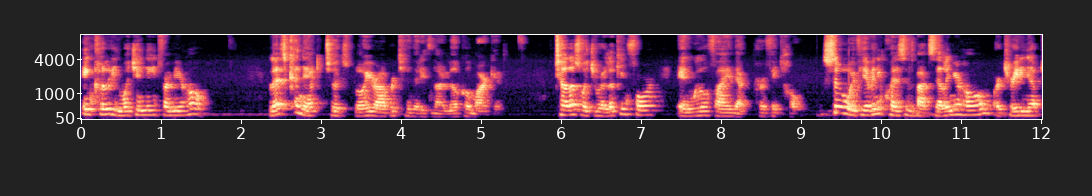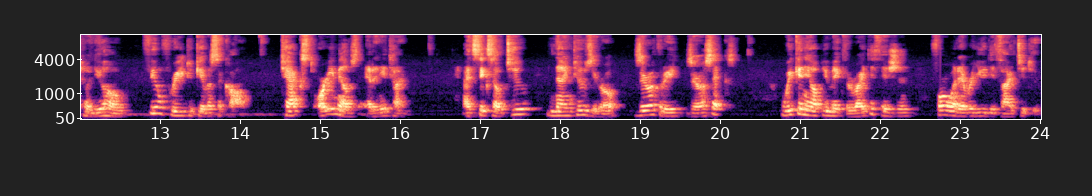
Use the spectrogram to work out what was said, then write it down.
including what you need from your home. Let's connect to explore your opportunities in our local market. Tell us what you are looking for and we'll find that perfect home. So if you have any questions about selling your home or trading up to a new home, feel free to give us a call, text, or email us at any time at 602-920-0306. We can help you make the right decision for whatever you decide to do.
